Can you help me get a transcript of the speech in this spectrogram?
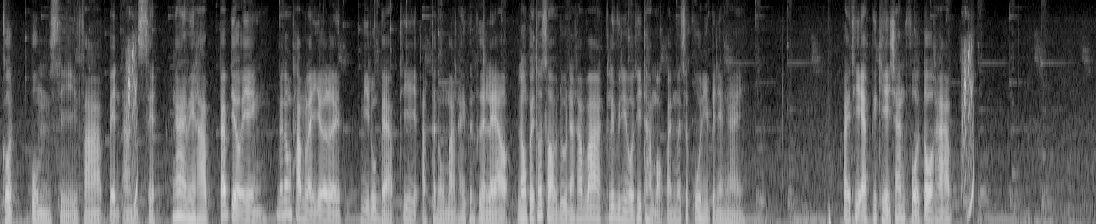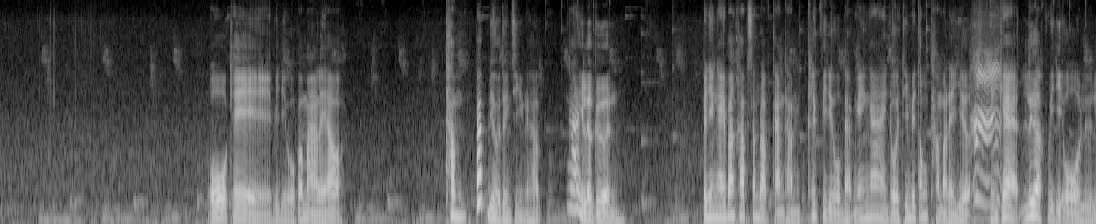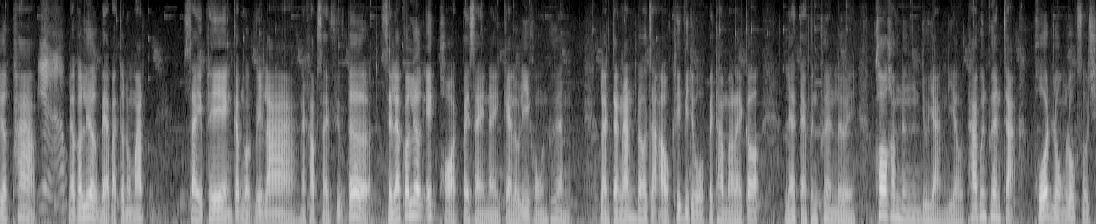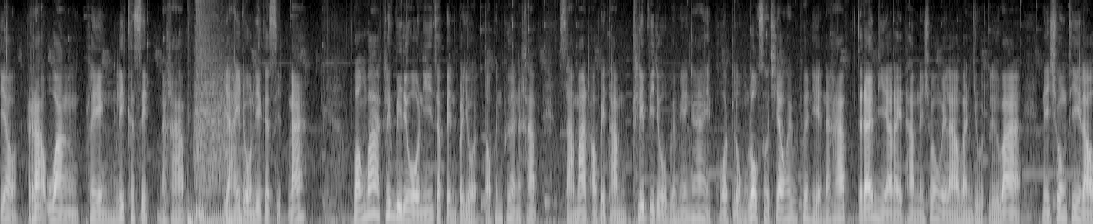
กดปุ่มสีฟ้าเป็นอันเสร็จง่ายไหมครับ แป๊บเดียวเองไม่ต้องทำอะไรเยอะเลย มีรูปแบบที่อัตโนมัติให้เพื่อนๆแล้ว ลองไปทดสอบดูนะครับว่าคลิปวิดีโอที่ทำออกไปเมื่อสักครู่นี้เป็นยังไง ไปที่แอปพลิเคชันโฟโต้ครับโอเควิดีโอก็มาแล้ว ทำแป๊บเดียวจริงๆนะครับ ง่ายเหลือเกิน เป็นยังไงบ้างครับสำหรับการทำคลิปวิดีโอแบบง่าย ๆ โดยที่ไม่ต้องทำอะไรเยอะ เพียงแค่เลือกวิดีโอหรือเลือกภาพ แล้วก็เลือกแบบอัตโนมัติ ใส่เพลงกำหนดเวลานะครับใส่ฟิลเตอร์ เสร็จแล้วก็เลือก Export ไปใส่ในแกลเลอรี่ของเพื่อนๆหลังจากนั้นเราจะเอาคลิปวิดีโอไปทำอะไรก็ แล้วแต่เพื่อนๆเลย ข้อคำนึงอยู่อย่างเดียว ถ้าเพื่อนๆจะโพสต์ลงโลกโซเชียล ระวังเพลงลิขสิทธิ์นะครับ อย่าให้โดนลิขสิทธิ์นะ หวังว่าคลิปวิดีโอนี้จะเป็นประโยชน์ต่อเพื่อนๆนะครับ สามารถเอาไปทำคลิปวิดีโอแบบง่ายๆ โพสต์ลงโลกโซเชียลให้เพื่อนๆเห็นนะครับ จะได้มีอะไรทำในช่วงเวลาวันหยุดหรือว่าในช่วงที่เรา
